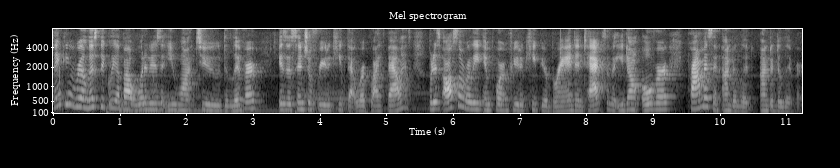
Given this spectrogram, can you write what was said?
Thinking realistically about what it is that you want to deliver is essential for you to keep that work life balance, but it's also really important for you to keep your brand intact so that you don't over promise and under under deliver.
